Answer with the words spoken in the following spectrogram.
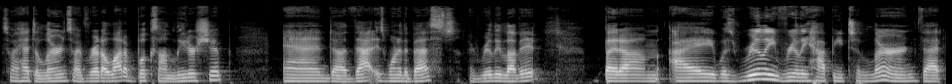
so I had to learn. So I've read a lot of books on leadership, and uh, that is one of the best. I really love it. But um, I was really, really happy to learn that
